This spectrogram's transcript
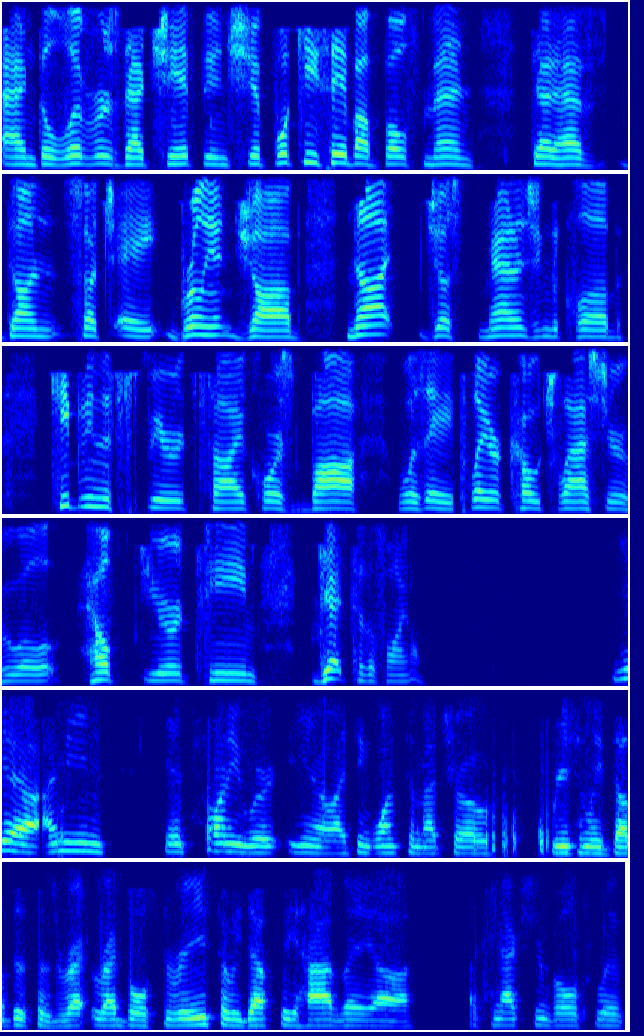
and delivers that championship. What can you say about both men that have done such a brilliant job, not just managing the club, keeping the spirits high. Of course, Baah was a player coach last year who will help your team get to the final. Yeah, I mean, it's funny. We're you know I think Once the Metro recently dubbed this as Red, Bull Three, so we definitely have a uh, a connection both with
